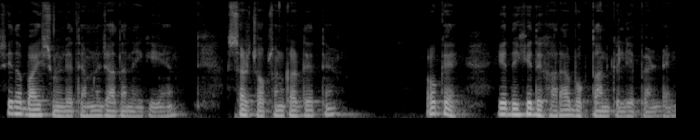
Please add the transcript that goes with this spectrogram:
सीधा बाईस चुन लेते हैं, हमने ज़्यादा नहीं किए हैं। सर्च ऑप्शन कर देते हैं। ओके ये देखिए दिखा रहा है भुगतान के लिए पेंडिंग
